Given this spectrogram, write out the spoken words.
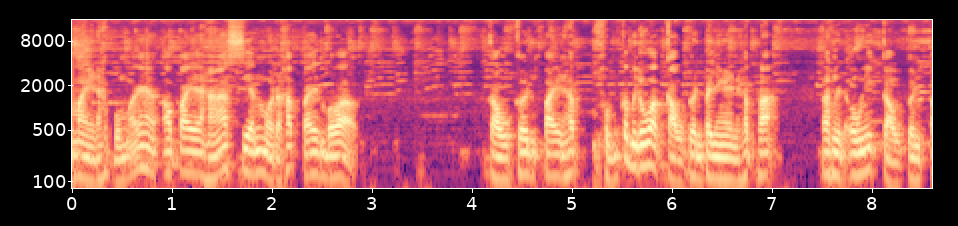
ใหม่ๆนะครับ ผมเอาเอาไปหาเซียนหมดนะครับ ไปบอกว่าเก่าเกินไปนะครับ ผมก็ไม่รู้ว่าเก่าเกินไปยังไงนะครับ พระพระสมเด็จองค์นี้เก่าเกินไป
